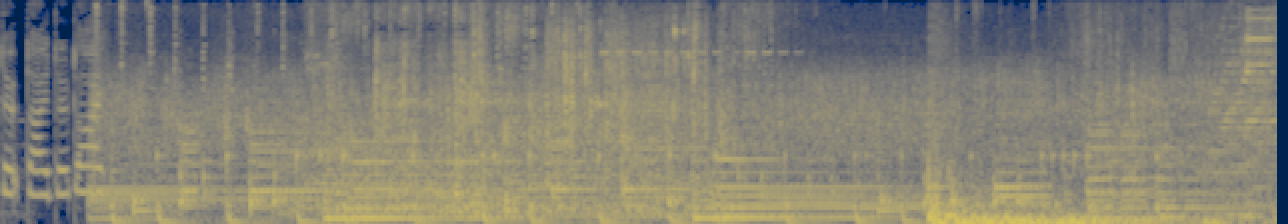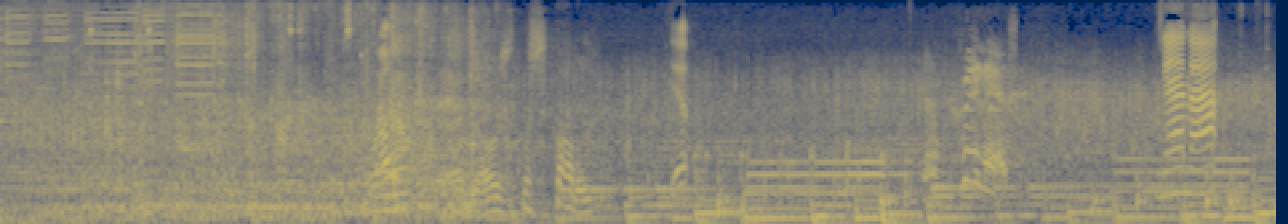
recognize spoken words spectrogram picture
Don't die, don't die. Well, there goes the study. Yep. You're finished! Nana. Oh.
